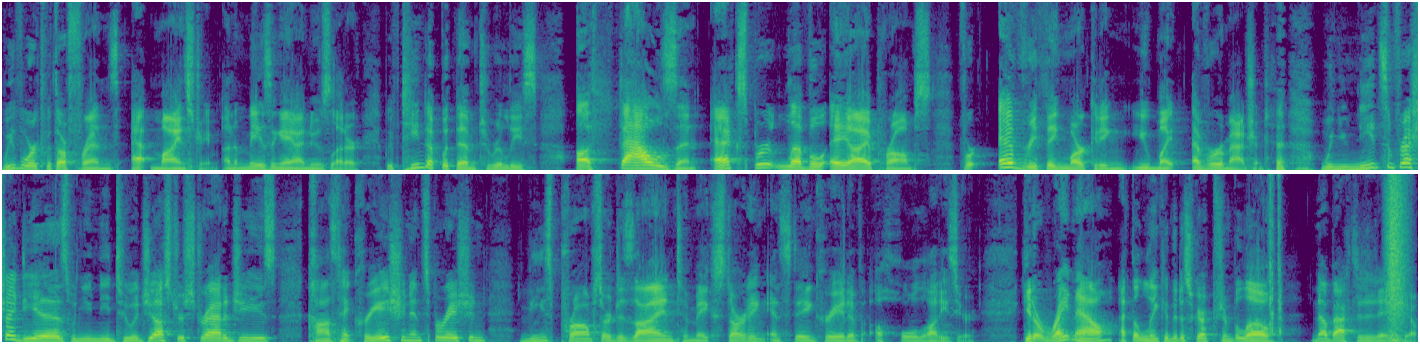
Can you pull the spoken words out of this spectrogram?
we've worked with our friends at Mindstream, an amazing AI newsletter. We've teamed up with them to release a thousand expert level AI prompts for everything marketing you might ever imagine. when you need some fresh ideas, when you need to adjust your strategies, content creation inspiration, these prompts are designed to make starting and staying creative a whole lot easier. Get it right now at the link in the description below. Now back to today's show.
